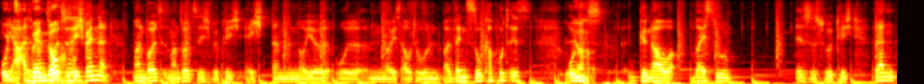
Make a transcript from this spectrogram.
Und ja, also wenn man noch. sollte sich, wenn. Man, wollte, man sollte sich wirklich echt dann eine neue oder ein neues Auto holen, wenn es so kaputt ist. Und Ja. genau, weißt du, ist es wirklich. Dann,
